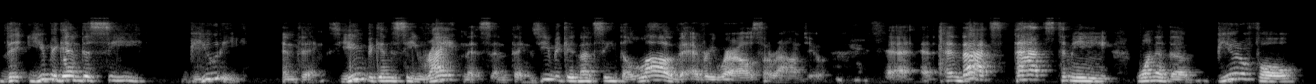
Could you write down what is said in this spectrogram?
that you begin to see beauty in things. You begin to see rightness in things. You begin to see the love everywhere else around you. Yes. And, and that's that's to me one of the beautiful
